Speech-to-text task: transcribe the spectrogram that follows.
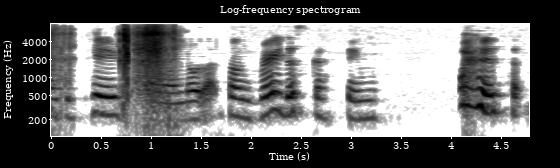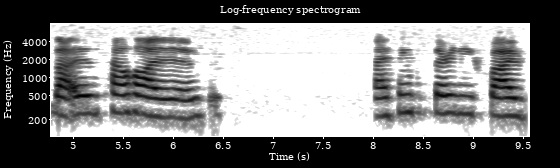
like a pig, I know that sounds very disgusting, but that is how hot it is. It's, I think 35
